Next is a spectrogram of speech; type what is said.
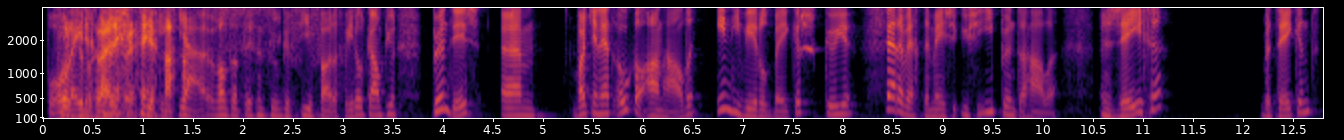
behoorlijk Volledig te begrijpen. terecht, denk Ja. ik. Ja, want dat is natuurlijk de viervoudig wereldkampioen. Punt is, ehm, wat je net ook al aanhaalde, in die wereldbekers kun je verreweg de meeste UCI-punten halen. Een zege betekent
